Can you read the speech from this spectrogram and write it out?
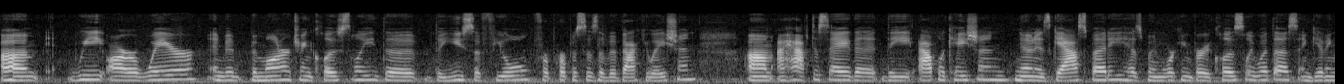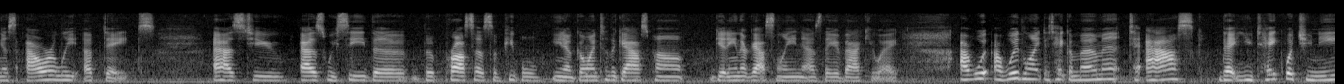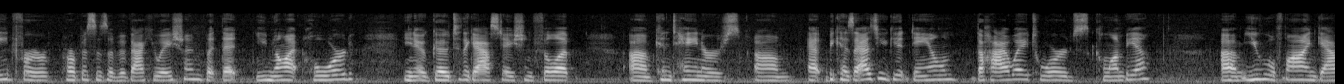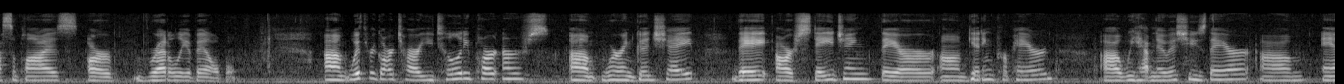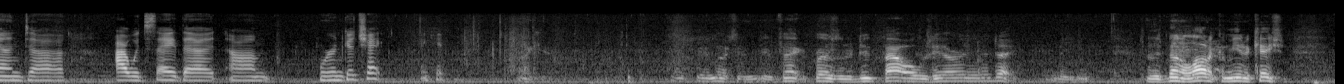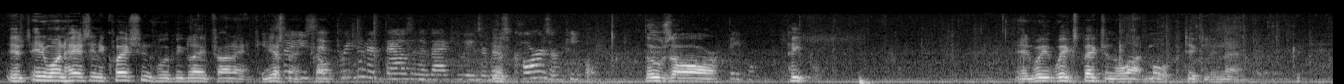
Um, We are aware and been been monitoring closely the, the use of fuel for purposes of evacuation. Um, I have to say that the application known as Gas Buddy has been working very closely with us and giving us hourly updates as to, as we see the, the process of people, you know, going to the gas pump, getting their gasoline as they evacuate. I would, I would like to take a moment to ask that you take what you need for purposes of evacuation, but that you not hoard, you know, go to the gas station, fill up um, containers, um, at, because as you get down the highway towards Columbia, um, you will find gas supplies are readily available. Um, with regard to our utility partners, um, we're in good shape. They are staging, they are um, getting prepared. Uh, we have no issues there. Um, and uh, I would say that um, we're in good shape. Thank you. Thank you. Thank you very much. In in fact, President Duke Powell was here earlier today. So There's been a lot of communication. If anyone has any questions, we'll be glad to try to answer. Yes, So ma'am. you said three hundred thousand evacuees, are Yes. those cars or people? Those are People. people. And we, we're expecting a lot more, particularly now.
